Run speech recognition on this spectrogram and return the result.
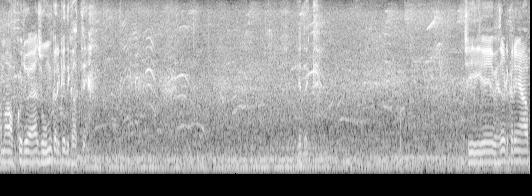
हम आपको जो है जूम करके दिखाते हैं। ये देखें। जी, ये विज़िट करें आप।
